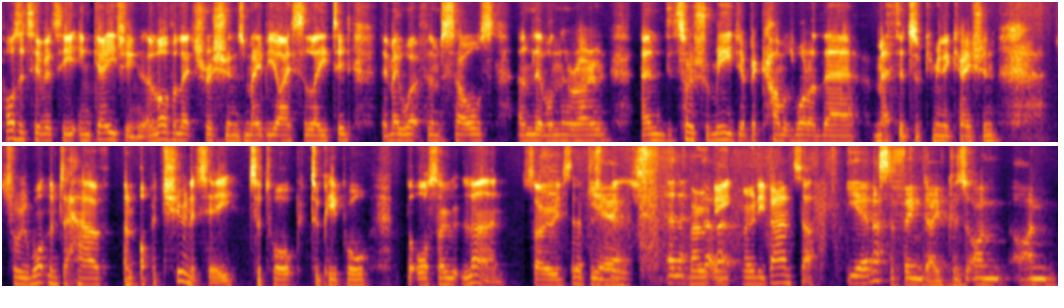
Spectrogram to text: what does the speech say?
positivity, engaging. A lot of electricians may be isolated. They may work for themselves and live on their own. And social media becomes one of their methods of communication. So we want them to have an opportunity to talk to people, but also learn. So instead of just yeah. being and moany, that, moany banter. Yeah, and that's the thing, Dave, because I'm I'm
